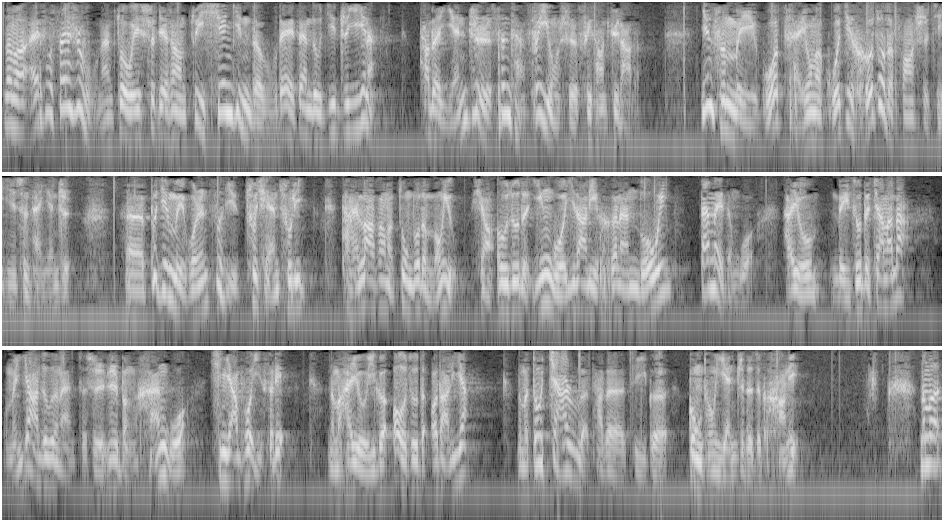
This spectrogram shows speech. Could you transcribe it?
那么 F 三十五呢，作为世界上最先进的五代战斗机之一呢，它的研制生产费用是非常巨大的，因此美国采用了国际合作的方式进行生产研制。呃，不仅美国人自己出钱出力，他还拉上了众多的盟友，像欧洲的英国、意大利、荷兰、挪威、丹麦等国，还有美洲的加拿大。我们亚洲的呢，这是日本、韩国、新加坡、以色列，那么还有一个澳洲的澳大利亚，那么都加入了它的这一个共同研制的这个行列。那么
